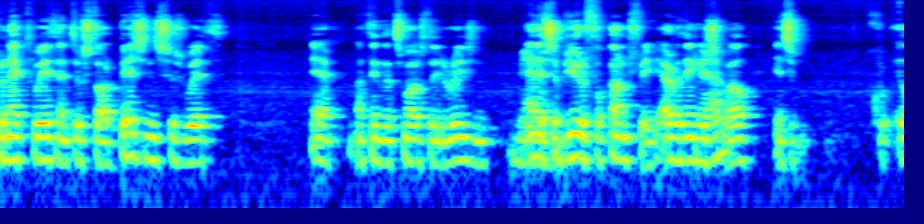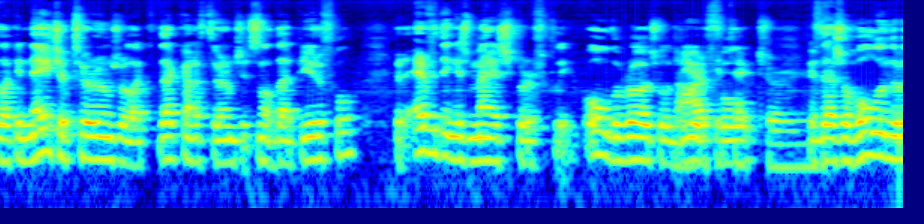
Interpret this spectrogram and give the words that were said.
connect with and to start businesses with. Yeah, I think that's mostly the reason. And it's a beautiful country. Everything is Yeah. well. It's like in nature terms or like that kind of terms. It's not that beautiful, but everything is managed perfectly. All the roads will The be beautiful. architecture. yeah. If there's a hole in the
